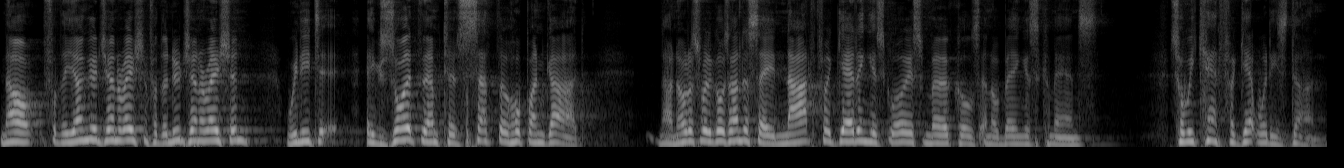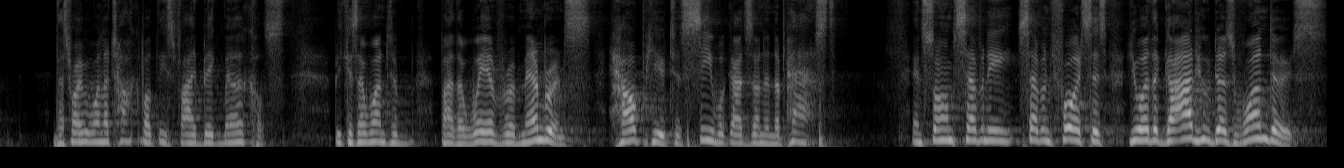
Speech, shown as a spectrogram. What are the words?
Now, for the younger generation, for the new generation, we need to exhort them to set their hope on God. Now, notice what it goes on to say not forgetting his glorious miracles and obeying his commands. So we can't forget what he's done. That's why we want to talk about these five big miracles, because I want to, by the way of remembrance, help you to see what God's done in the past. In Psalm 77 4, it says, You are the God who does wonders.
